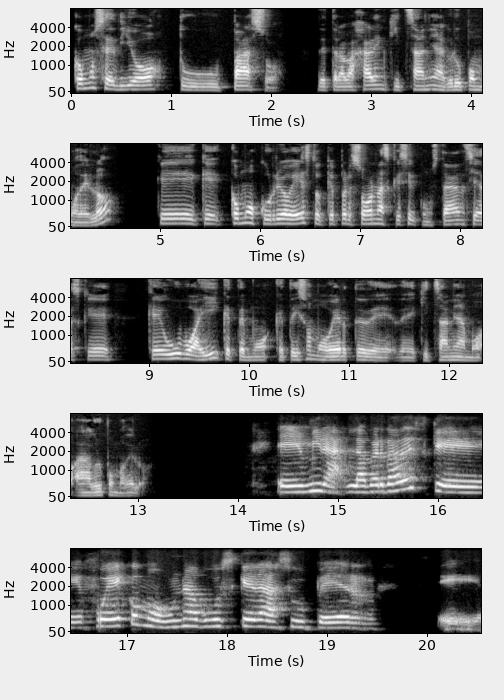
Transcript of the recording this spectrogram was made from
cómo se dio tu paso de trabajar en Kitsania a Grupo Modelo. ¿Qué, cómo ocurrió esto? ¿Qué personas, qué circunstancias, qué, qué hubo ahí que te, que te hizo moverte de, de Kitsania a, Grupo Modelo? Eh, mira, la verdad es que fue como una búsqueda súper eh,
